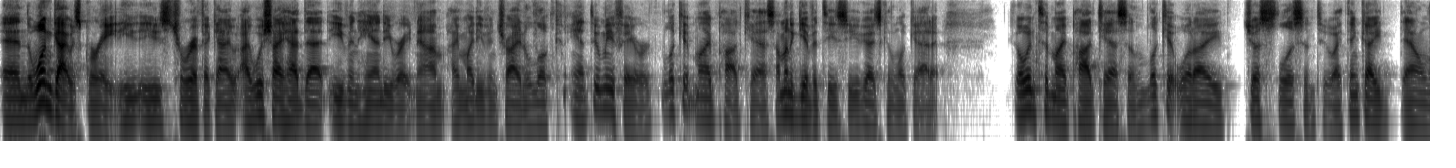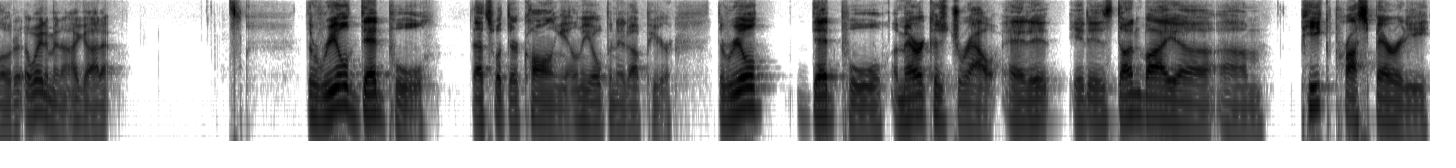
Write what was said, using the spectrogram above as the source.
And the one guy was great. He, he's terrific. I, I wish I had that even handy right now. I might even try to look. And do me a favor, look at my podcast. I'm going to give it to you so you guys can look at it. Go into my podcast and look at what I just listened to. I think I downloaded. Oh, wait a minute. I got it. The Real Deadpool. That's what they're calling it. Let me open it up here. The Real Deadpool, America's Drought. And it, it is done by uh, um, Peak Prosperity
